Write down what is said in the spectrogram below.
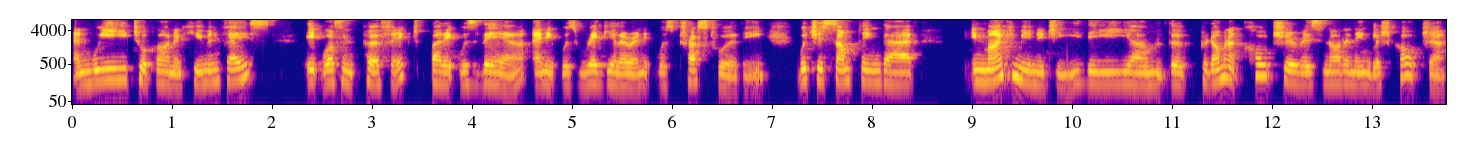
And we took on a human face. It wasn't perfect, but it was there and it was regular and it was trustworthy, which is something that in my community, the um, the predominant culture is not an English culture,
